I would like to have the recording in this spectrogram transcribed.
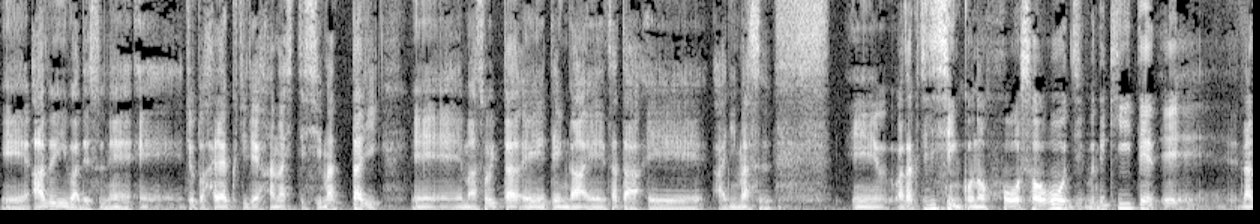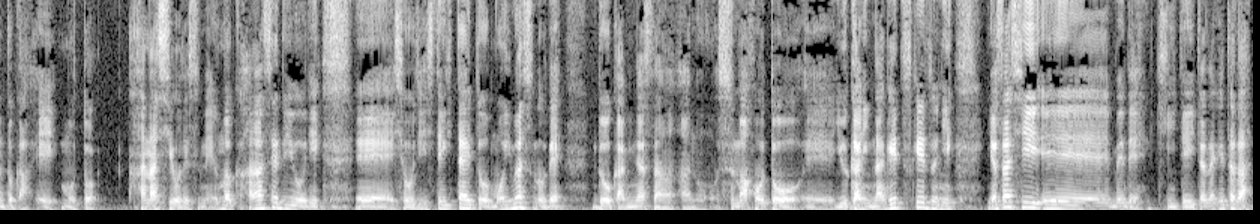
えー、あるいはですね、えー、ちょっと早口で話してしまったり、えまあそういった、え点が、え多々、えあります。え私自身この放送を自分で聞いて、えーなんとか、えもっと話をですね、うまく話せるように、えー、精進していきたいと思いますので、どうか皆さん、あの、スマホ等、えー、床に投げつけずに、優しい、えー、目で聞いていただけたら、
